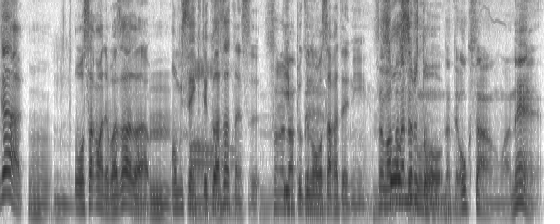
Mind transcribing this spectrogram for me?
が大阪までわざわざお店に来てくださったんです。それはだって一服の大阪店に。そうすると。だって奥さんはね、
